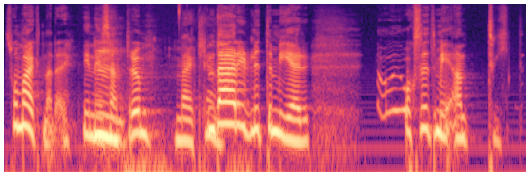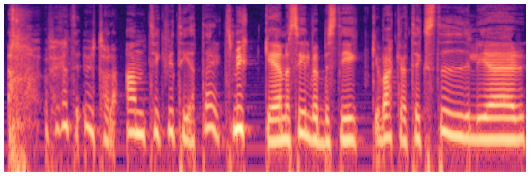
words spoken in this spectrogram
små marknader inne mm. i centrum. Verkligen. Där är det lite mer, också lite mer antik, jag kan inte uttala, antikviteter. Smycken, silverbestick, vackra textilier,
